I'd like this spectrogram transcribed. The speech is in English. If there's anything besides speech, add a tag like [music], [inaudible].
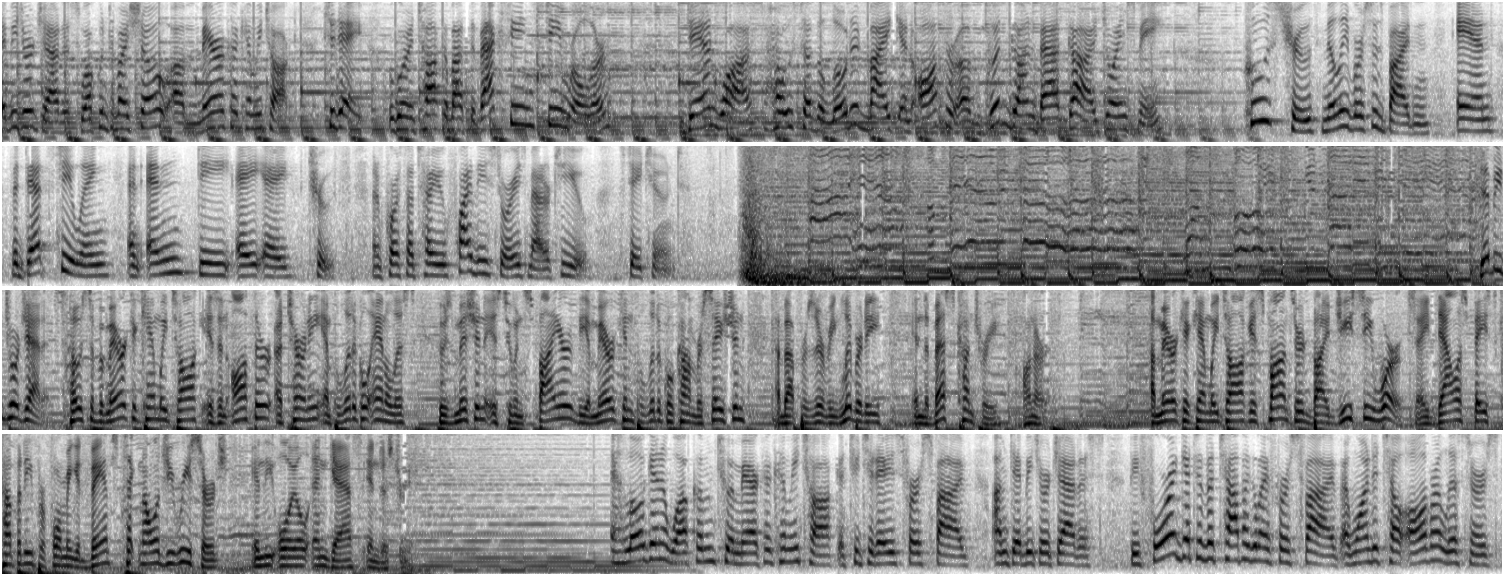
Debbie Georgatos. Welcome to my show, America Can We Talk? Today, we're going to talk about the vaccine steamroller. Dan Wos, host of The Loaded Mic and author of Good Gun, Bad Guy, joins me. Whose Truth, Milley versus Biden, and the debt ceiling and NDAA truth. And of course, I'll tell you why these stories matter to you. Stay tuned. Debbie Georgatos, host of America Can We Talk, is an author, attorney, and political analyst whose mission is to inspire the American political conversation about preserving liberty in the best country on earth. America Can We Talk is sponsored by GC Works, a Dallas based company performing advanced technology research in the oil and gas industry. Hello again and welcome to America Can We Talk and to today's First Five. I'm Debbie Georgatos. Before I get to the topic of my First Five, I wanted to tell all of our listeners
